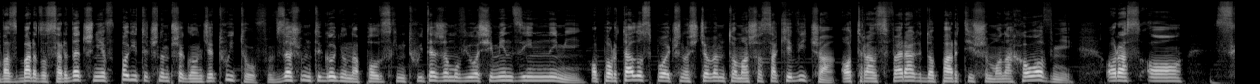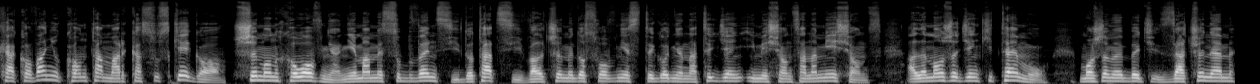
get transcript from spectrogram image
Was bardzo serdecznie w politycznym przeglądzie tweetów. W zeszłym tygodniu na polskim Twitterze mówiło się m.in. o portalu społecznościowym Tomasza Sakiewicza, o transferach do partii Szymona Hołowni oraz o zhakowaniu konta Marka Suskiego. Szymon Hołownia, nie mamy subwencji, dotacji, walczymy dosłownie z tygodnia na tydzień i miesiąca na miesiąc, ale może dzięki temu możemy być zaczynem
